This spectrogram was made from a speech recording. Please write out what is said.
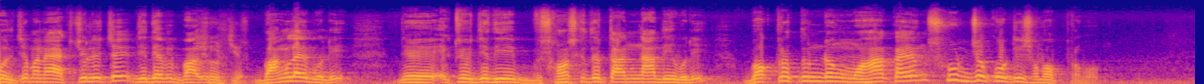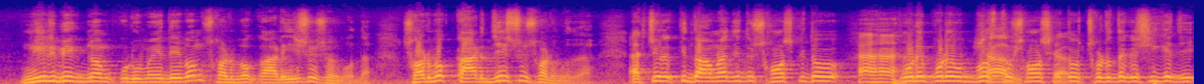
বলছে মানে অ্যাকচুয়ালি হচ্ছে যদি আমি। বাংলায় বলি যে একটু যদি সংস্কৃত টান না দিয়ে বলি বক্রতুণ্ডং মহাকায়ং সূর্য কোটি সমপ্রভ নির্বিঘ্নম কুরুমে দেবম সর্বকার্যেষু সর্বদা সর্বকার্যেষু সর্বদা। অ্যাকচুয়ালি কিন্তু আমরা যেহেতু সংস্কৃত হ্যাঁ, হ্যাঁ, পড়ে পড়ে অভ্যস্ত সংস্কৃত ছোট থেকে শিখেছি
